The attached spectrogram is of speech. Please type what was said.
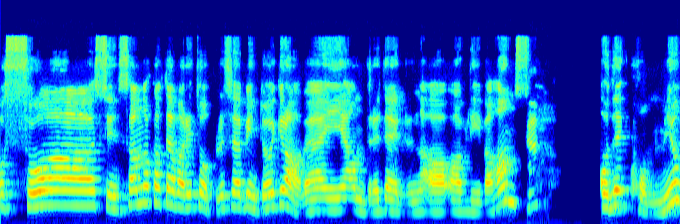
Og så syntes han nok at jeg var litt håpløs, så jeg begynte å grave i andre deler av, av livet hans. Ja. Og det kom jo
